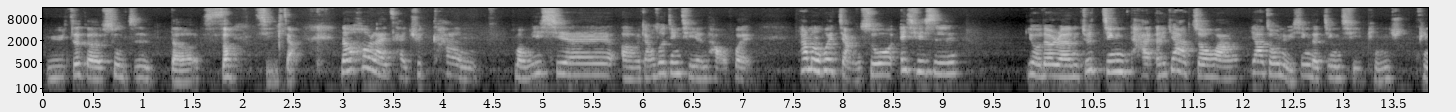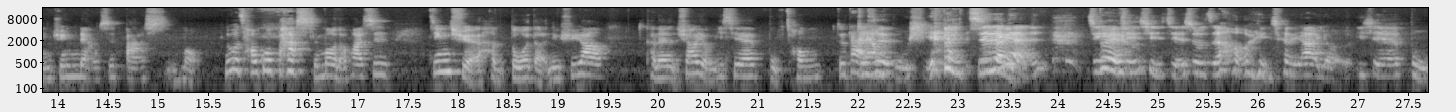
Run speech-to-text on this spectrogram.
于这个数字的收集这样，然后后来才去看某一些呃假如说经期研讨会。他们会讲说，哎，其实有的人就经台呃亚洲啊，亚洲女性的经期平平均量是八十 m 如果超过八十 m 的话，是经血很多的，你需要可能需要有一些补充，就就大量是补血，对就 是之类的。可能经对经期结束之后，你就要有一些补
